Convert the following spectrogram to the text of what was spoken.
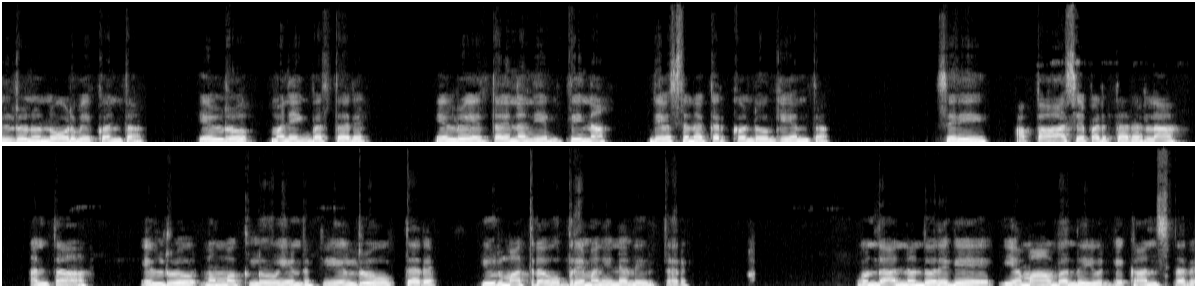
ಎಲ್ರೂನು ನೋಡ್ಬೇಕು ಅಂತ. ಎಲ್ರು ಮನೆಗ್ ಬರ್ತಾರೆ. ಎಲ್ರು ಹೇಳ್ತಾರೆ, ನಾನು ಹೆಂಡತಿನ ದೇವಸ್ಥಾನ ಕರ್ಕೊಂಡು ಹೋಗಿ ಅಂತ. ಸರಿ, ಅಪ್ಪ ಆಸೆ ಪಡ್ತಾರಲ್ಲ ಅಂತ ಎಲ್ರು ಮೊಮ್ಮಕ್ಳು, ಹೆಂಡತಿ ಎಲ್ರು ಹೋಗ್ತಾರೆ. ಇವ್ರು ಮಾತ್ರ ಒಬ್ರೇ ಮನೆಯಲ್ಲಿ ಇರ್ತಾರೆ. ಒಂದು ಹನ್ನೊಂದುವರೆಗೆ ಯಮ ಬಂದು ಇವ್ರಿಗೆ ಕಾಣಿಸ್ತಾರೆ.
